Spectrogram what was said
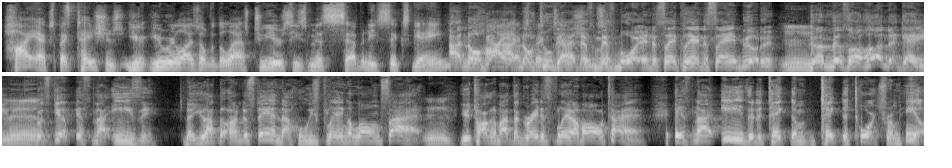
High expectations. You you realize over the last two years he's missed 76 games. I know, High I know two guys that's missed more in the same play in the same building. Mm. Done miss a hundred games. Man. But Skip, it's not easy. Now you have to understand now who he's playing alongside. Mm. You're talking about the greatest player of all time. It's not easy to take them take the torch from him.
